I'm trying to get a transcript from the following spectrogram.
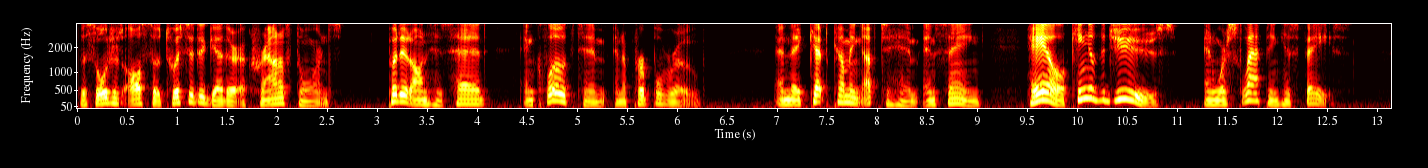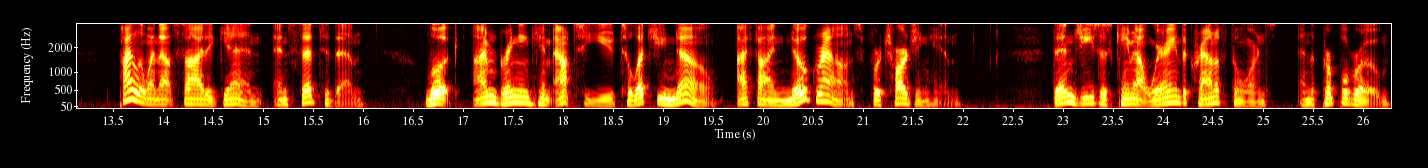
The soldiers also twisted together a crown of thorns, put it on his head, and clothed him in a purple robe. And they kept coming up to him and saying, Hail, King of the Jews! and were slapping his face. Pilate went outside again and said to them, Look, I'm bringing him out to you to let you know I find no grounds for charging him. Then Jesus came out wearing the crown of thorns and the purple robe.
